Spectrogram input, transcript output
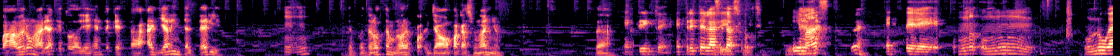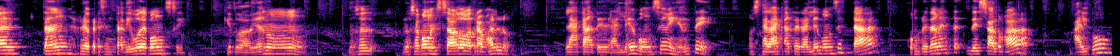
vas a ver un área que todavía hay gente que está allí a la intemperie. Después de los temblores, pues, ya vamos para casi un año. es triste, es triste la situación. Y más este, un, un, lugar tan representativo de Ponce que todavía no, no, se, no se ha comenzado a trabajarlo. La Catedral de Ponce, mi gente. O sea, la Catedral de Ponce está completamente desalojada. Algo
